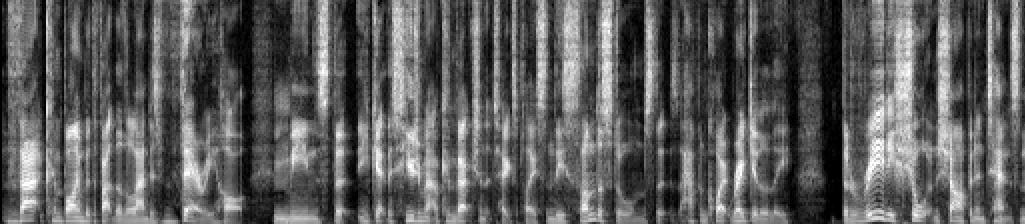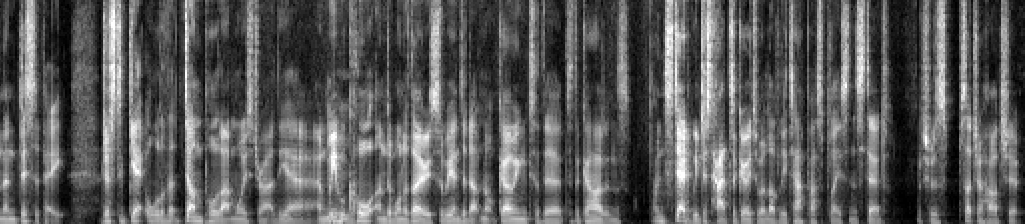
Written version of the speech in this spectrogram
that combined with the fact that the land is very hot Hmm. means that you get this huge amount of convection that takes place, and these thunderstorms that happen quite regularly. That are really short and sharp and intense, and then dissipate, just to get all of that, dump all that moisture out of the air. And we were caught under one of those, so we ended up not going to the to the gardens. Instead, we just had to go to a lovely tapas place instead, which was such a hardship.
